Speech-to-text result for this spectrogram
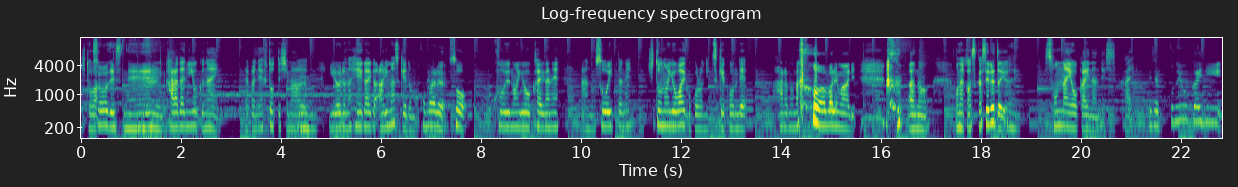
人は。そうですね。うん。体に良くない。やっぱりね太ってしまう、うん。いろいろな弊害がありますけれども。困る。そう。こういうの妖怪がねあのそういったね人の弱い心につけ込んで腹の中を暴れ回り あのお腹を空かせるという、はい。そんな妖怪なんです。はい。えじゃあこの妖怪に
